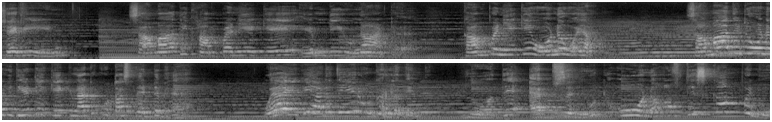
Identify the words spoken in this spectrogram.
ෂෙරීන් සමාධි කම්පැනි එකේ MD වුණාට කම්පැනි එකේ ඕන ඔයා. සමාධිට ඕන විදිහට එක එකනට කොටස් දෙන්න බෑ. ඔයා ඒක යට තීරුම් කරලා දෙන්න. You are the absolute owner of this company.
